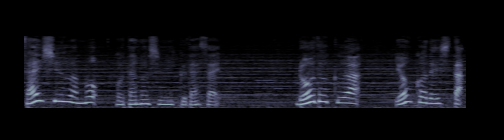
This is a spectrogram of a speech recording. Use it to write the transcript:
最終話もお楽しみください。朗読は4個でした。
